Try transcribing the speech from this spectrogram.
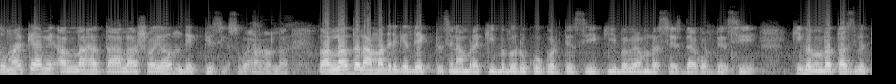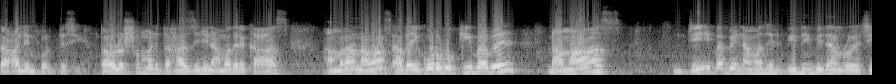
তোমাকে আমি আল্লাহ তালা স্বয়ং দেখতেছি সুবাহান আল্লাহ তো আল্লাহ তালা আমাদেরকে দেখতেছেন আমরা কীভাবে রুকু করতেছি, কীভাবে আমরা সেজদা করতেছি, কীভাবে আমরা তাসবিহ তাহালিম পড়তেছি। তাহলে সম্মানিত হাজিরিন, আমাদের কাজ, আমরা নামাজ আদায় করব কীভাবে? নামাজ যেইভাবে নামাজের বিধি বিধান রয়েছে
